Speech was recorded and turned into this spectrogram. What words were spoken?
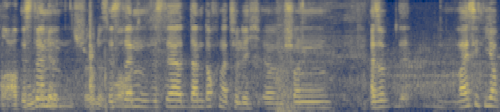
Oh, Ist dann- ist dann ist der dann doch natürlich ähm, schon also äh, weiß ich nicht, ob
